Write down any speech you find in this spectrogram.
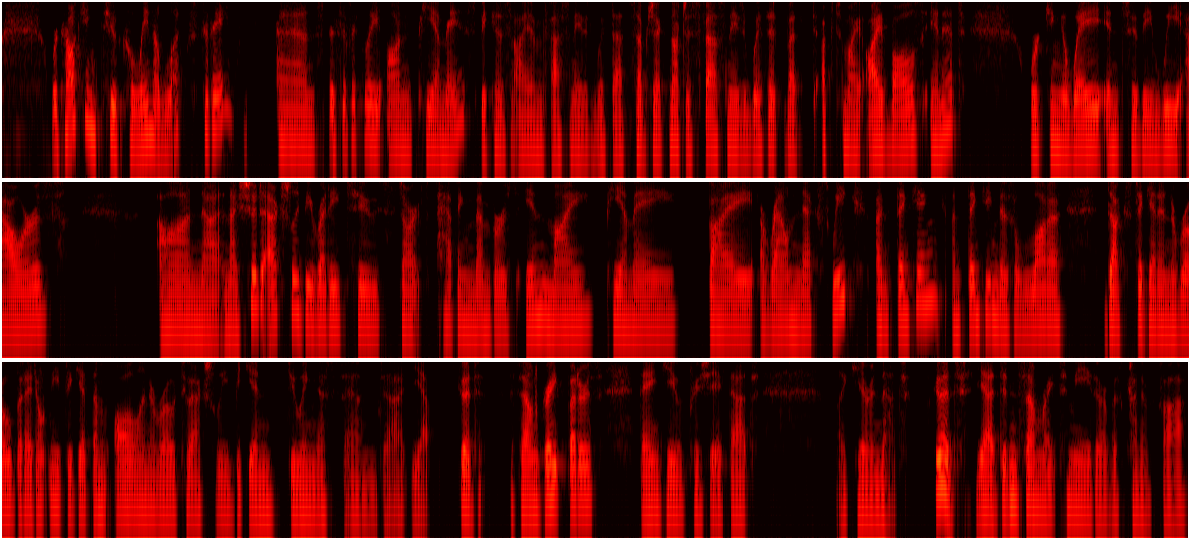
we're talking to Kalina Lux today and specifically on PMAs because I am fascinated with that subject, not just fascinated with it, but up to my eyeballs in it, working away into the wee hours on, uh, and I should actually be ready to start having members in my PMA by around next week. I'm thinking, I'm thinking there's a lot of ducks to get in a row, but I don't need to get them all in a row to actually begin doing this. And uh, yeah, good. I sound great, Butters. Thank you. Appreciate that like hearing that. Good. Yeah, it didn't sound right to me either. I was kind of uh,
